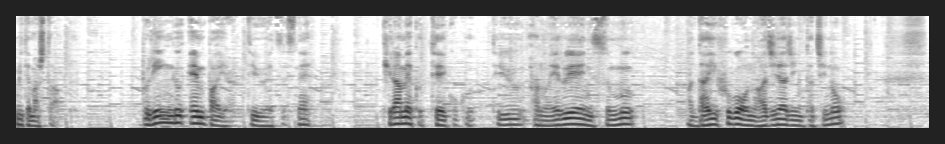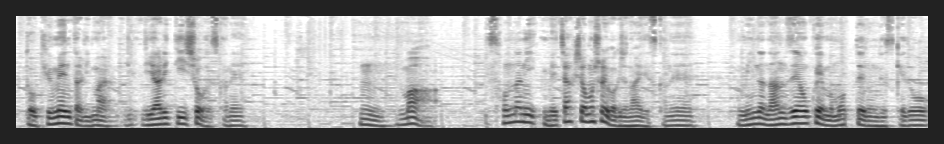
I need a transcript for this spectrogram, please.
見てました。ブリングエンパイアっていうやつですね。きらめく帝国っていうあの LA に住む大富豪のアジア人たちのドキュメンタリーまあリアリティショーですかね。うんまあそんなにめちゃくちゃ面白いわけじゃないですかね。みんな何千億円も持ってるんですけど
